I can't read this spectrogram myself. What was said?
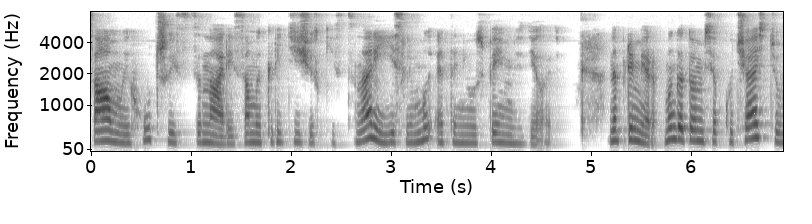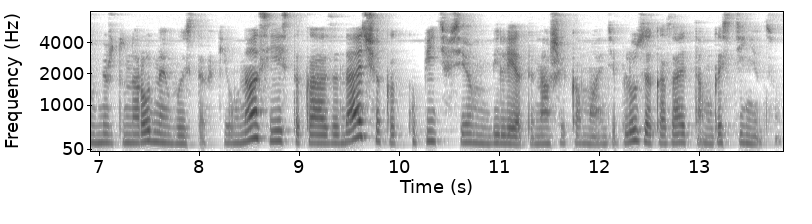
самый худший сценарий, самый критический сценарий, если мы это не успеем сделать. Например, мы готовимся к участию в международной выставке. У нас есть такая задача, как купить всем билеты нашей команде, плюс заказать там гостиницу.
